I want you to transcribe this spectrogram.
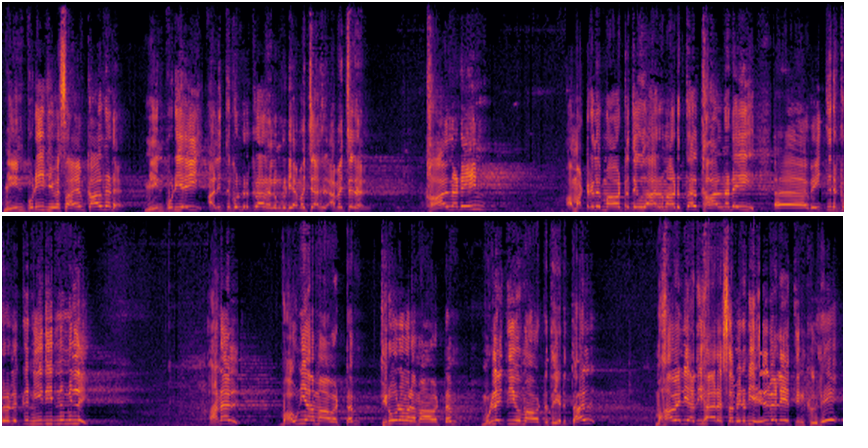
மீன்பிடி விவசாயம் கால்நடை. மீன்பிடியை அழித்துக் கொண்டிருக்கிறார்கள் உங்களுடைய அமைச்சர் அமைச்சர்கள். கால்நடையும் மட்டக்களப்பு மாவட்டத்தை உதாரணமாக எடுத்தால் கால்நடை வைத்திருக்கிறவர்களுக்கு நீதி இன்னும் இல்லை. ஆனால் வவுனியா மாவட்டம் திருவண்ணாமலை மாவட்டம் முல்லைத்தீவு மாவட்டத்தை எடுத்தால் மகாவலி அதிகார சபையினுடைய எல்வலயத்தின் கீழே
